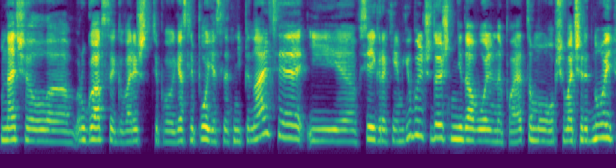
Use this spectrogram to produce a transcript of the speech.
начал э, ругаться и говорить, что, типа, я слепой, если это не пенальти, и все игроки МЮ были чудовищно недовольны, поэтому, в общем, очередной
